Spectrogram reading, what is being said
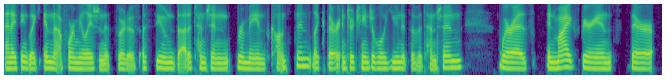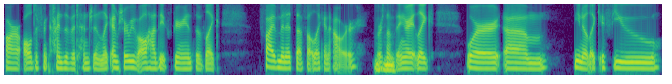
and I think like in that formulation, it's sort of assumed that attention remains constant, like there are interchangeable units of attention. Whereas in my experience, there are all different kinds of attention. Like I'm sure we've all had the experience of like five minutes that felt like an hour or Mhm. something, right? Like, or, um, you know, like if you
